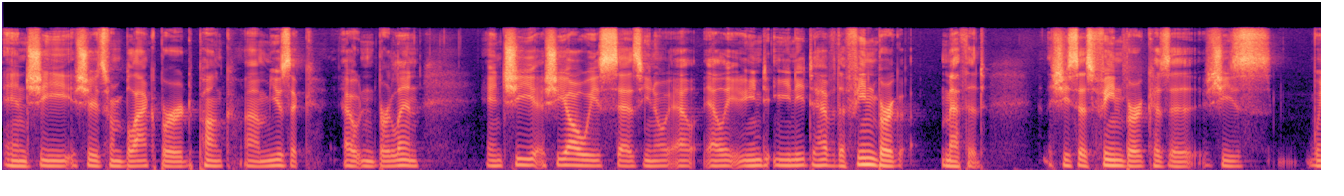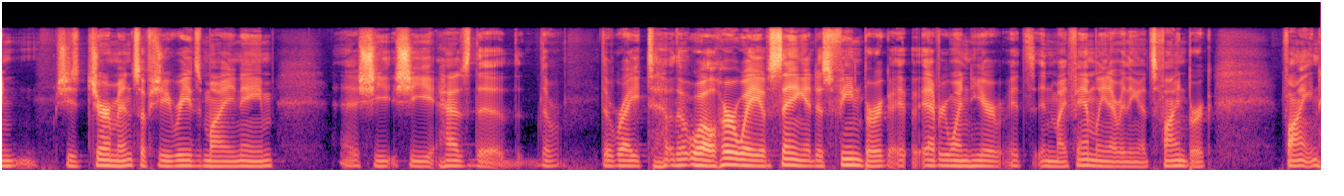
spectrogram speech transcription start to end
and she she's from Blackbird Punk uh, Music out in Berlin, and she she always says, you know, Elliot, you need to have the Feinberg method. She says Feinberg because uh, she's when she's German, so if she reads my name, uh, she she has the the the right the, well her way of saying it is Feinberg. Everyone here, it's in my family and everything. It's Feinberg, fine,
